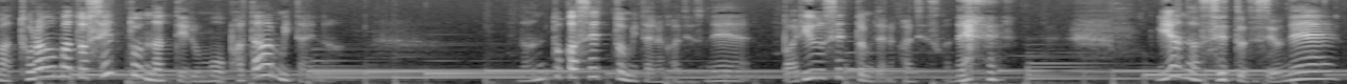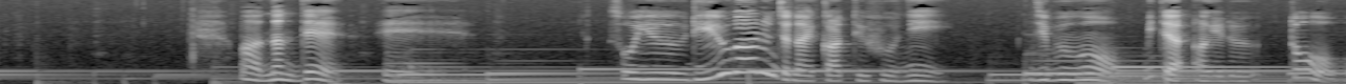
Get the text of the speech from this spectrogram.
まあ、トラウマとセットになっているもうパターンみたいな。なんとかセットみたいな感じですね。バリューセットみたいな感じですかね。嫌なセットですよね。まあなんでえー、そういう理由があるんじゃないかっていうふうに自分を見てあげると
